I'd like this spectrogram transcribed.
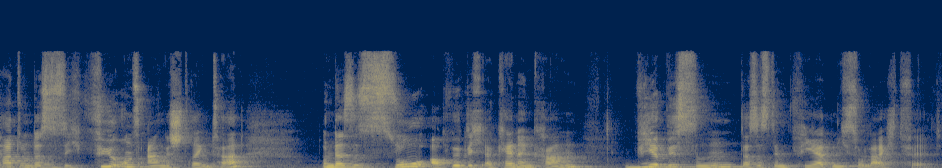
hat und dass es sich für uns angestrengt hat und dass es so auch wirklich erkennen kann, wir wissen, dass es dem Pferd nicht so leicht fällt.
